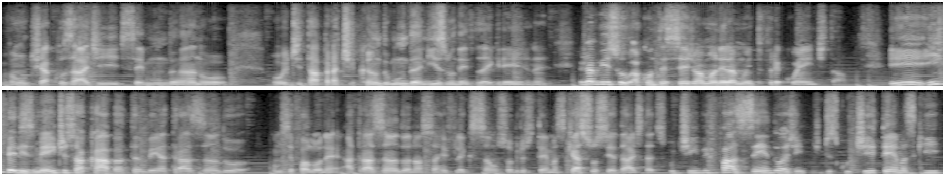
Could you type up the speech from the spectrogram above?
vão te acusar de, de ser mundano ou, ou de estar tá praticando mundanismo dentro da igreja, né? Eu já vi isso acontecer de uma maneira muito frequente, tal. E infelizmente isso acaba também atrasando como você falou, né, atrasando a nossa reflexão sobre os temas que a sociedade está discutindo e fazendo a gente discutir temas que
